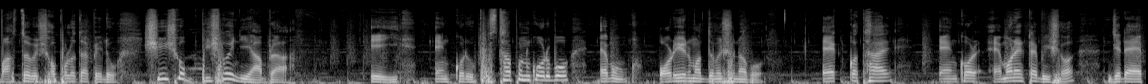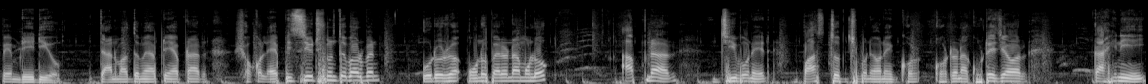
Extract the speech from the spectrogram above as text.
বাস্তবে সফলতা পেল, সেই সব বিষয় নিয়ে আমরা এই অ্যাঙ্করে উপস্থাপন করব এবং অডিওর মাধ্যমে শোনাবো। এক কথায় অ্যাঙ্কর এমন একটা বিষয় যেটা অ্যাপ এম রেডিও তার মাধ্যমে আপনি আপনার সকল এপিসোড শুনতে পারবেন। অনুপ্রেরণামূলক আপনার জীবনের বাস্তব জীবনে অনেক ঘটনা ঘটে যাওয়ার কাহিনী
